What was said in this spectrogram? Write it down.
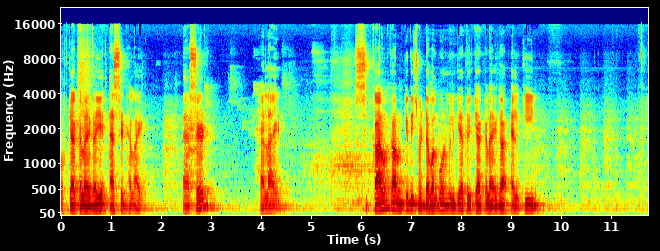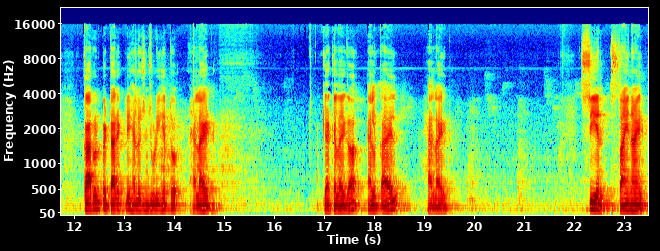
और क्या कहलाएगा? ये acid halide acid halide carbon carbon के बीच में डबल बॉन्ड मिल गया तो ये क्या कहलाएगा? एल्कीन कार्बन पे डायरेक्टली हेलोजन जुड़ी है तो हेलाइड क्या कहलाएगा? Alkyl halide C N cyanide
